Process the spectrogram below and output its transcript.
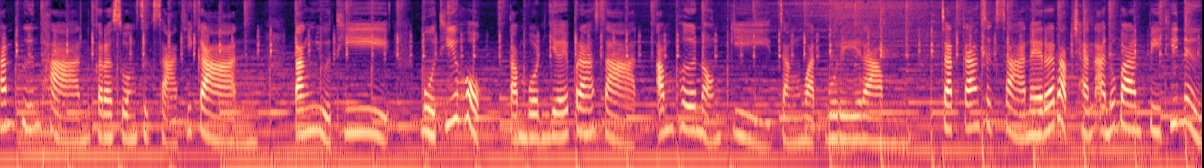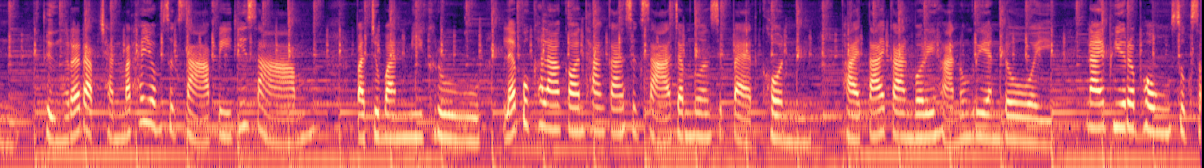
ขั้นพื้นฐาน กระทรวงศึกษาธิการ ตั้งอยู่ที่หมู่ที่ 6 ตำบลเย้ยปราศาสตร์อำเภอหนองกี่ จังหวัดบุรีรัมย์ จัดการศึกษาในระดับชั้นอนุบาลปีที่ 1 ถึงระดับชั้นมัธยมศึกษาปีที่ 3 ปัจจุบันมีครู และบุคลากรทางการศึกษาจำนวน 18 คน ภายใต้การบริหารโรงเรียนโดย นายพีรพงศ์สุขแส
